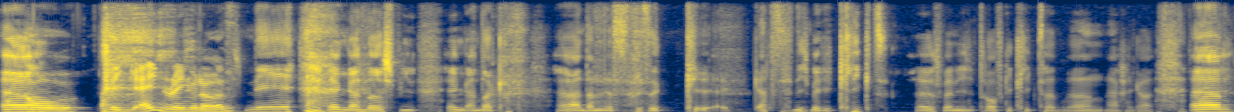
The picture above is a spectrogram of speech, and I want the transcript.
Ähm, oh, wegen Elden Ring oder was? nee, irgendein anderes Spiel, irgendein anderer Kack. Ja, und dann ist diese, hat es nicht mehr geklickt. wenn ich drauf geklickt habe. Ähm, ach, egal. Ähm,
